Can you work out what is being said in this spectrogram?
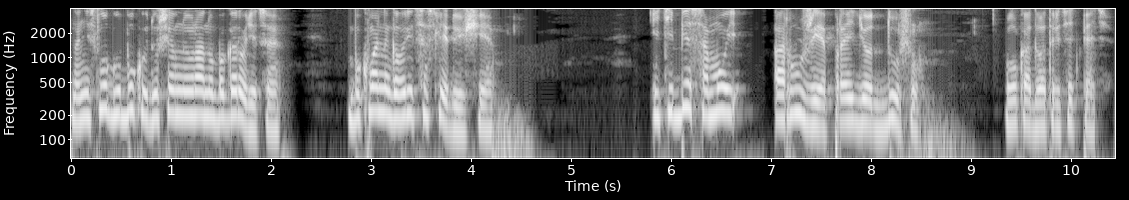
нанесло глубокую душевную рану Богородице. Буквально говорится следующее: И тебе самой оружие пройдет душу. Лука 2:35.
